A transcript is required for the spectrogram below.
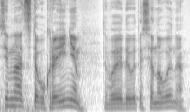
17 в Україні. Ви дивитеся новини.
